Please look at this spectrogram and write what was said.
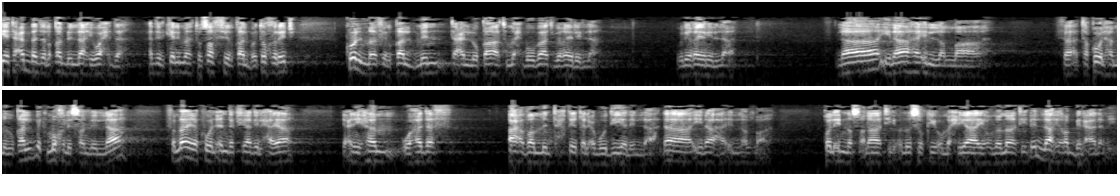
يتعبد القلب لله وحده. هذه الكلمة تصفي القلب وتخرج كل ما في القلب من تعلقات ومحبوبات بغير الله ولغير الله. لا إله إلا الله. فتقولها من قلبك مخلصا لله. فما يكون عندك في هذه الحياة يعني هم وهدف أعظم من تحقيق العبودية لله. لا إله إلا الله. قل إن صلاتي ونسكي ومحياي ومماتي لله رب العالمين.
